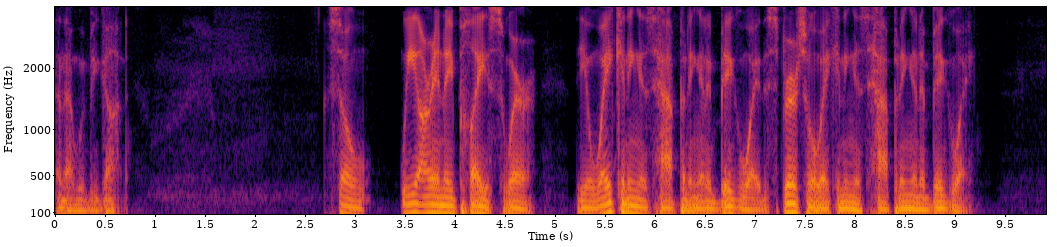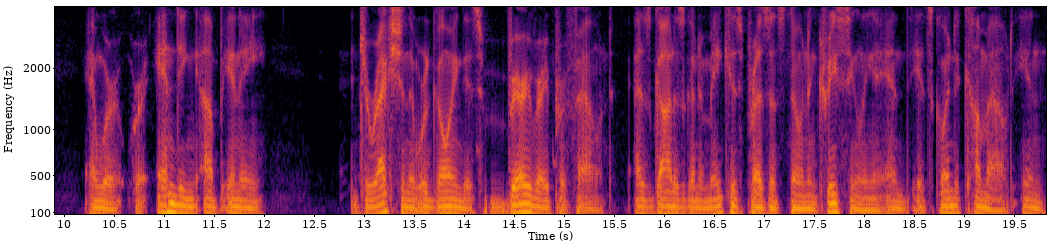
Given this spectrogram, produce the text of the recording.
and that would be God. So we are in a place where the awakening is happening in a big way. The spiritual awakening is happening in a big way and we're we're ending up in a direction that we're going that's very very profound as God is going to make his presence known increasingly and it's going to come out in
